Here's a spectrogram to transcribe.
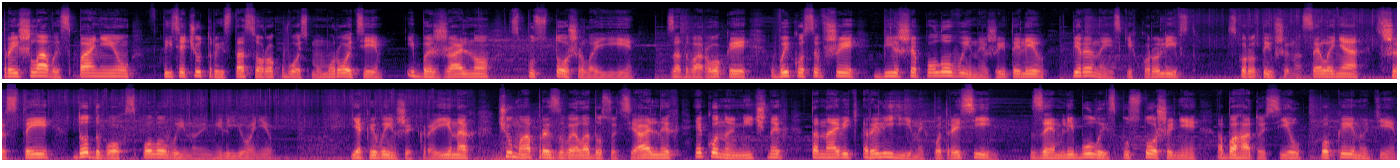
прийшла в Іспанію в 1348 році і безжально спустошила її за два роки, викосивши більше половини жителів Піренейських королівств, скоротивши населення з 6 до 2,5 мільйонів. Як і в інших країнах, чума призвела до соціальних, економічних та навіть релігійних потрясінь. Землі були спустошені, а багато сіл покинуті.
